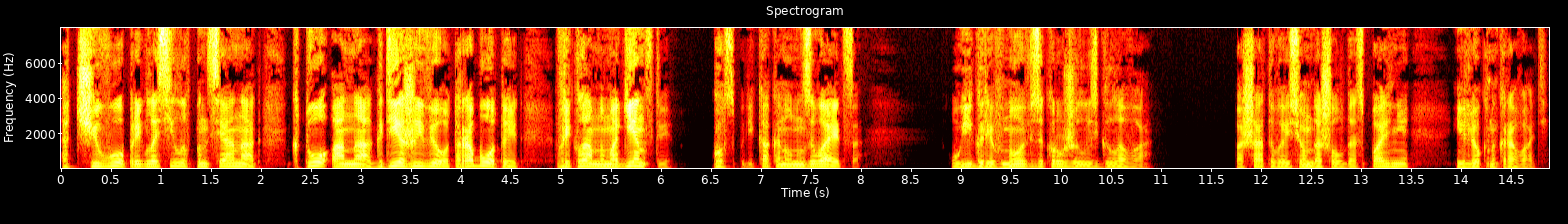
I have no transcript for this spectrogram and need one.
Отчего пригласила в пансионат? Кто она? Где живет? Работает? В рекламном агентстве? Господи, как оно называется? У Игоря вновь закружилась голова. Пошатываясь, он дошел до спальни и лег на кровать.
